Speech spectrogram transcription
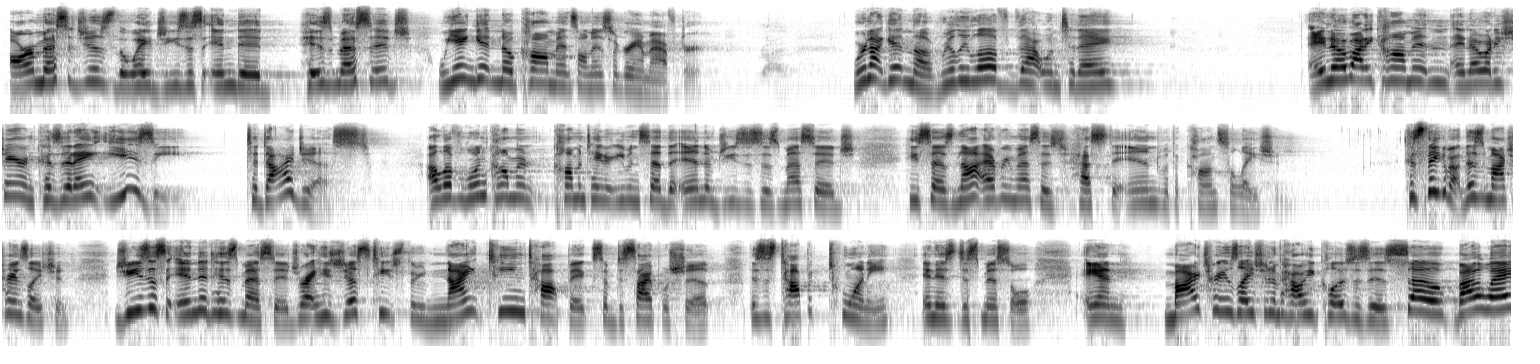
our messages the way Jesus ended his message, we ain't getting no comments on Instagram after. We're not getting the really loved that one today. Ain't nobody commenting, ain't nobody sharing, because it ain't easy to digest. I love one comment, commentator even said the end of Jesus' message. He says, Not every message has to end with a consolation. Because think about it, this is my translation. Jesus ended his message, right? He's just teach through 19 topics of discipleship. This is topic 20 in his dismissal. And my translation of how he closes is so, by the way,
